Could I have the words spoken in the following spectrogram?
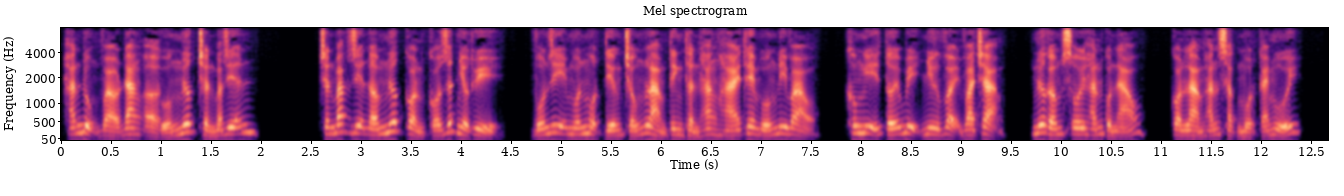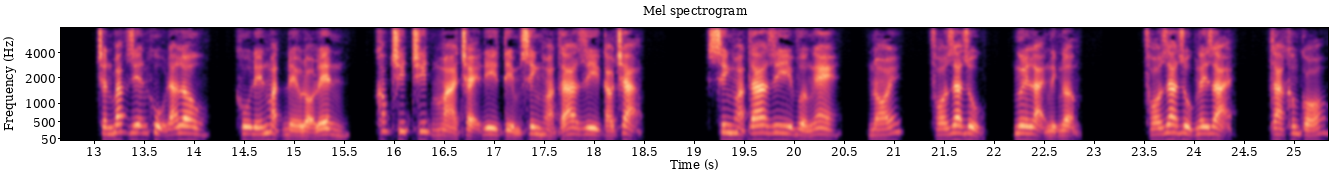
hắn đụng vào đang ở uống nước Trần Bắc Diễn. Trần Bắc Diễn ấm nước còn có rất nhiều thủy, vốn dĩ muốn một tiếng chống làm tinh thần hăng hái thêm uống đi vào, không nghĩ tới bị như vậy va chạm, nước ấm sôi hắn quần áo, còn làm hắn sặc một cái mũi. Trần bác Diễn khụ đã lâu, khu đến mặt đều đỏ lên, khóc chít chít mà chạy đi tìm sinh hoạt a di cáo trạng. Sinh hoạt a di vừa nghe, nói, phó gia dục, ngươi lại nghịch ngợm. Phó gia dục ngây dại, ta không có.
